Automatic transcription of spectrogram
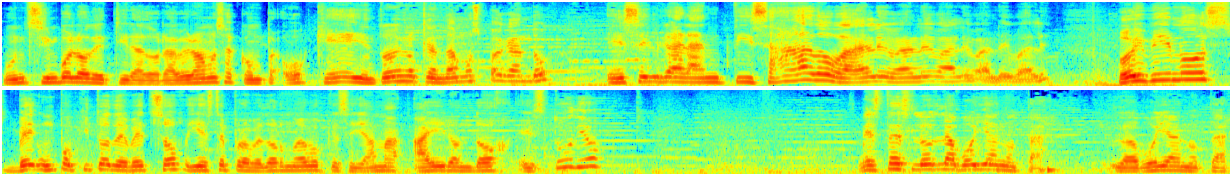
Un símbolo de tirador. A ver, vamos a comprar. Ok, entonces lo que andamos pagando es el garantizado. Vale, vale, vale, vale, vale. Hoy vimos un poquito de Betsoft y este proveedor nuevo que se llama Iron Dog Studio. Esta slot la voy a anotar. La voy a anotar.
